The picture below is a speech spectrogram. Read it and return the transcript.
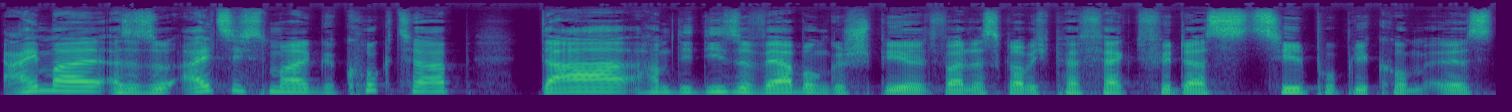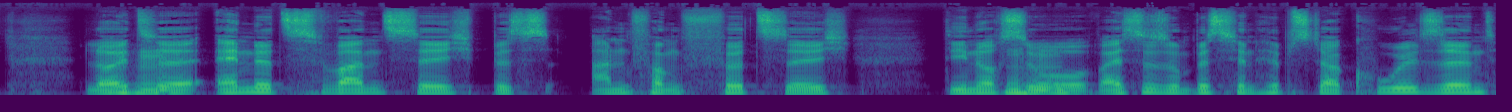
einmal, also so als ich es mal geguckt habe, da haben die diese Werbung gespielt, weil das glaube ich perfekt für das Zielpublikum ist. Leute Ende 20 bis Anfang 40, die noch so, weißt du, so ein bisschen hipster cool sind,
